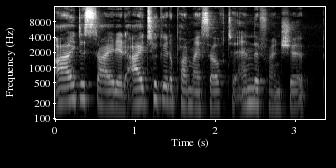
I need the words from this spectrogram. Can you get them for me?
I decided I took it upon myself to end the friendship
